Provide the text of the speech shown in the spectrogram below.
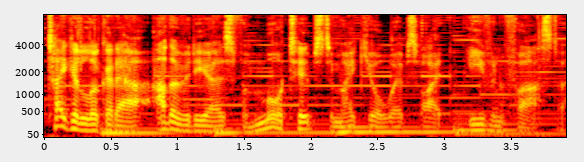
Take a look at our other videos for more tips to make your website even faster.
